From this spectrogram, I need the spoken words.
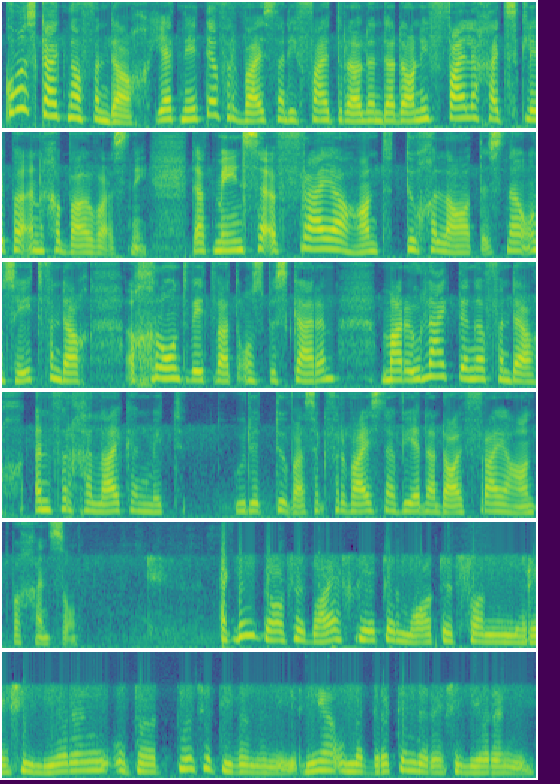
Kom ons kyk na vandag. Jy het net nou verwys na die feit Roland dat daar nie veiligheidskleppe ingebou was nie. Dat mense 'n vrye hand toegelaat is. Nou ons het vandag 'n grondwet wat ons beskerm, maar hoe lyk dinge vandag in vergelyking met hoe dit toe was? Ek verwys nou weer na daai vrye hand beginsel. Ek dink daar's 'n baie groter mate van regulering op 'n positiewe manier, nie 'n onderdrukkende regulering nie.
